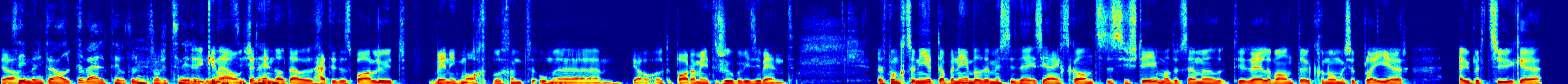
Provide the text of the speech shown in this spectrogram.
ja. Sind wir in der alten Welt, oder? Im traditionellen äh, Genau, und dann haben halt auch, hat ein paar Leute wenig Macht, die können um äh, ja, den Parameter schrauben, wie sie wollen. Das funktioniert aber nicht, weil dann müssen sie eigentlich das ganze System oder sagen wir, die relevanten ökonomischen Player überzeugen,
